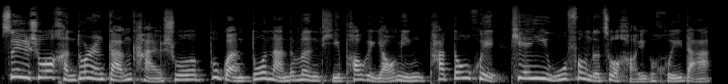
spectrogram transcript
所以说很多人感慨说，不管多难的问题抛给姚明，他都会天衣无缝的做好一个回答。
